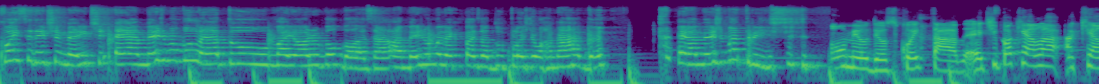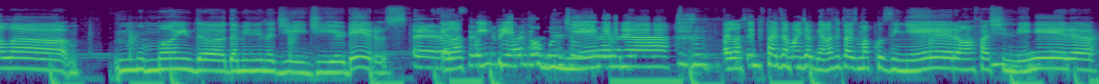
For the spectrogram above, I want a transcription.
coincidentemente, é a mesma mulher do Maior Barbosa. A mesma mulher que faz a dupla jornada. É a mesma atriz. Oh, meu Deus, coitada. É tipo aquela, aquela mãe da, da menina de, de herdeiros, é, ela, sempre, sempre é cozinheira. ela sempre faz a mãe de alguém. Ela sempre faz uma cozinheira, uma faxineira.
